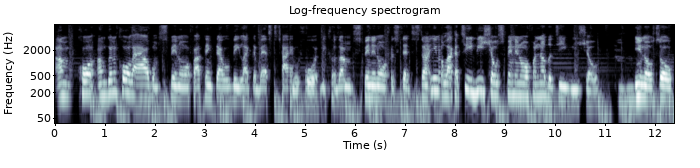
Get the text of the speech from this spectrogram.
i'm call i'm gonna call the album spin off i think that would be like the best title for it because i'm spinning off a Stetson, you know like a tv show spinning off another tv show you know so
